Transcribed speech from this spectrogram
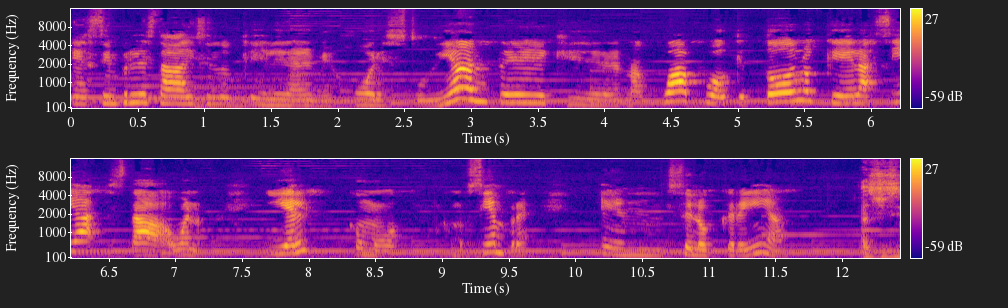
Eh, siempre le estaba diciendo que él era el mejor estudiante, que él era el más guapo, que todo lo que él hacía estaba bueno. Y él, como, como siempre, em, se lo creía. A sus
